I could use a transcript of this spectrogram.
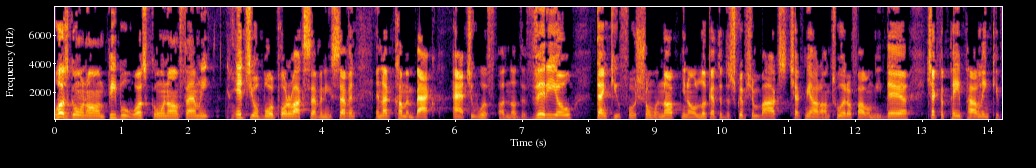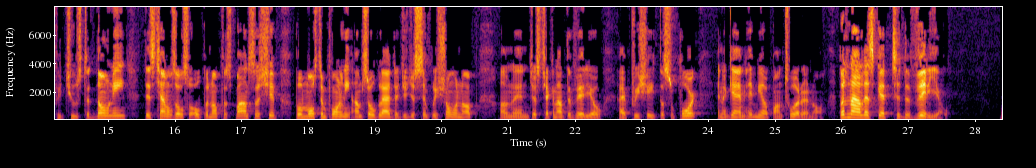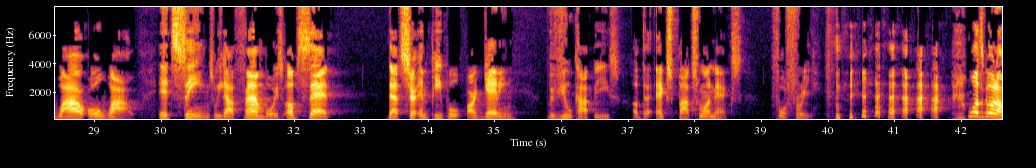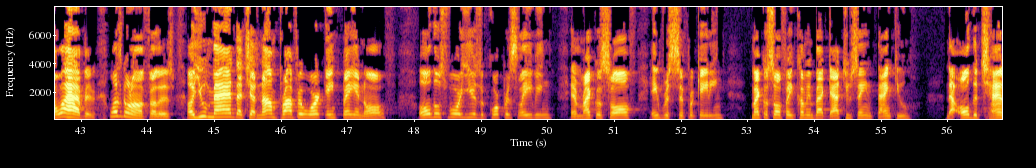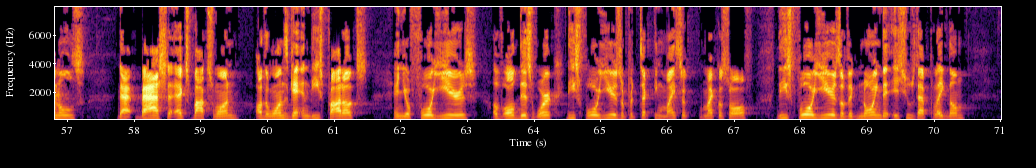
What's going on, people? What's going on, family? It's your boy Puerto Rock 77, and I'm coming back at you with another video. Thank you for showing up. You know, look at the description box. Check me out on Twitter. Follow me there. Check the PayPal link if you choose to donate. This channel is also open up for sponsorship. But most importantly, I'm so glad that you're just simply showing up um, and just checking out the video. I appreciate the support. And again, hit me up on Twitter and all. But now let's get to the video. Wow, oh wow. It seems we got fanboys upset that certain people are getting review copies of the Xbox One X for free. What's going on? What happened? What's going on, fellas? Are you mad that your nonprofit work ain't paying off? All those four years of corporate slaving and Microsoft ain't reciprocating? Microsoft ain't coming back at you saying thank you? That all the channels that bash the Xbox One are the ones getting these products? And your four years of all this work, these four years of protecting Microsoft, these four years of ignoring the issues that plague them,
